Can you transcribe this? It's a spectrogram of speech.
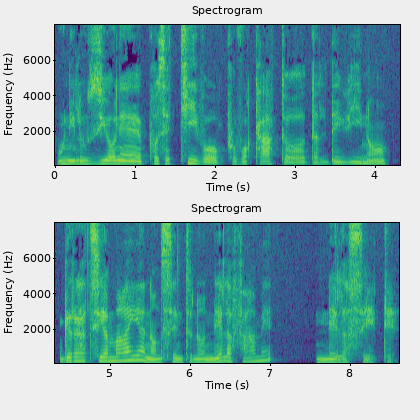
un'illusione positiva provocato dal divino, grazie a Maya non sentono né la fame nella sete.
